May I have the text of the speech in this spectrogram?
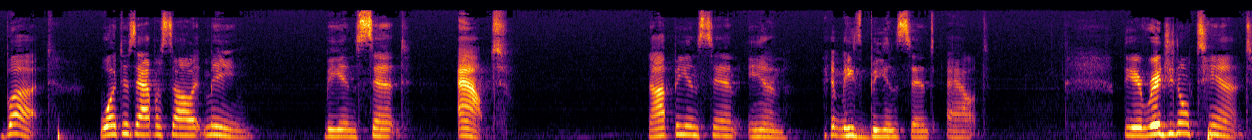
But what does apostolic mean? Being sent out, not being sent in. It means being sent out. The original tent,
